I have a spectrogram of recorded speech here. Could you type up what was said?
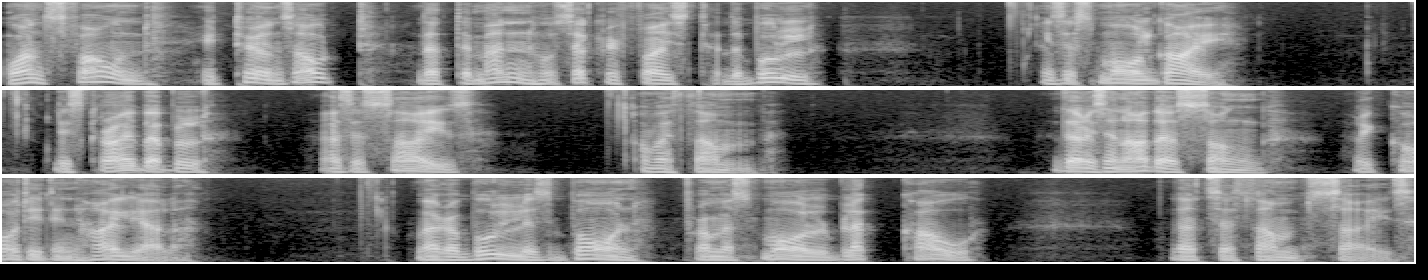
Once found, it turns out that the man who sacrificed the bull is a small guy, describable as a size of a thumb. There is another song recorded in Haljala, where a bull is born from a small black cow that's a thumb size.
